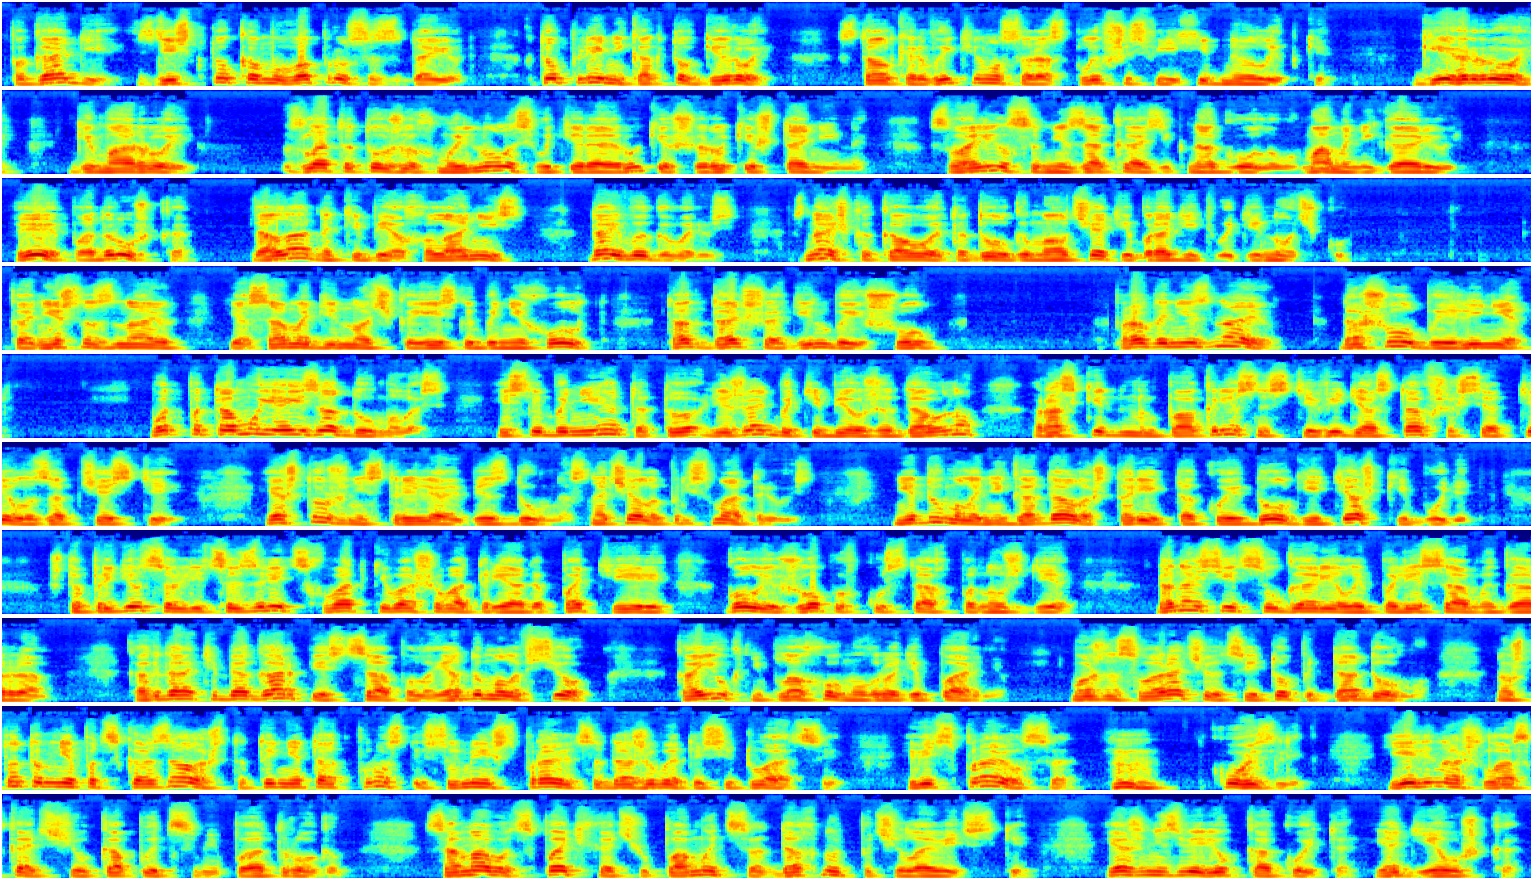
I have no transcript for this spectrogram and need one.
Погоди, здесь кто кому вопросы задает? Кто пленник, а кто герой? Сталкер вытянулся, расплывшись в ехидной улыбке. Герой, геморрой. Злата тоже ухмыльнулась, вытирая руки в широкие штанины. Свалился мне заказик на голову, мама не горюй. «Эй, подружка, да ладно тебе, охолонись, дай выговорюсь. Знаешь, каково это долго молчать и бродить в одиночку?» «Конечно знаю, я сам одиночка, если бы не холод, так дальше один бы и шел. Правда, не знаю, дошел бы или нет. Вот потому я и задумалась. Если бы не это, то лежать бы тебе уже давно, раскиданным по окрестности в виде оставшихся от тела запчастей. Я что же не стреляю бездумно, сначала присматриваюсь. Не думала, не гадала, что рейд такой долгий и тяжкий будет, что придется лицезреть схватки вашего отряда, потери, голые жопы в кустах по нужде, доноситься угорелой по лесам и горам. Когда тебя гарпия сцапала, я думала, все, каюк неплохому вроде парню. Можно сворачиваться и топать до дому. Но что-то мне подсказало, что ты не так прост и сумеешь справиться даже в этой ситуации. И ведь справился? Хм, козлик. Еле нашла скачущего копытцами по отрогам. Сама вот спать хочу, помыться, отдохнуть по-человечески. Я же не зверек какой-то, я девушка».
